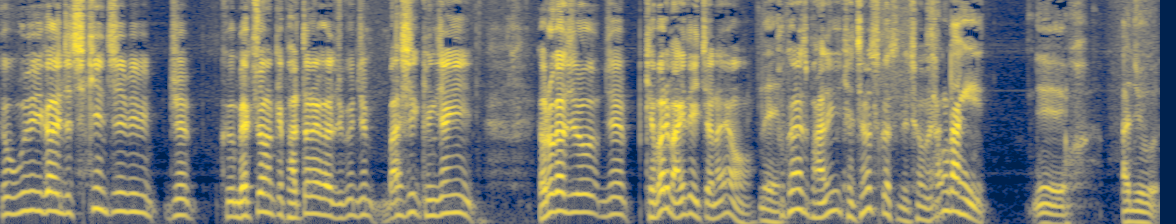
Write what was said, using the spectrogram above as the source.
그 우리가 이제 치킨집이 이제 그 맥주와 함께 발달해가지고 이제 맛이 굉장히 여러 가지로 이제 개발이 많이 돼 있잖아요. 네. 북한에서 반응이 괜찮았을 것 같은데 처음에. 상당히 예, 아주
